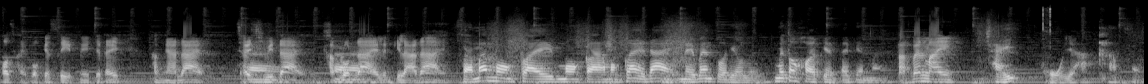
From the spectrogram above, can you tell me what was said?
พอใส่โปรเกรสซีฟนี่จะได้ทำงานได้ใช้ใช่ชีวิตได้ขับรถได้เล่นกีฬาได้ สามารถมองไกลมองกลางมองใกล้ได้ในแว่นตัวเดียวเลย ไม่ต้องคอยเปลี่ยนไปเปลี่ยนมาตัดแว่นใหม่ ใช้โหยากครับผม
